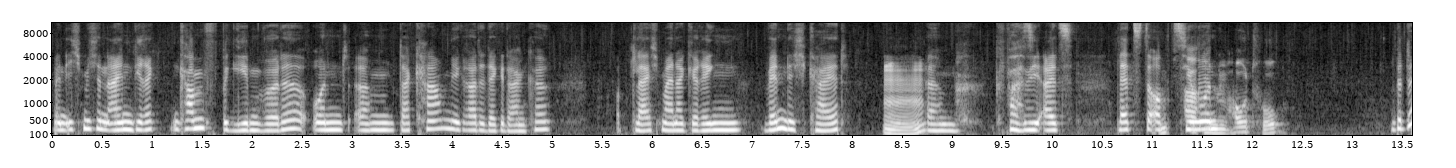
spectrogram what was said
wenn ich mich in einen direkten Kampf begeben würde. Und ähm, da kam mir gerade der Gedanke, obgleich meiner geringen Wendigkeit, Mhm. ähm, quasi als letzte Fahren Option. im Auto. Bitte?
